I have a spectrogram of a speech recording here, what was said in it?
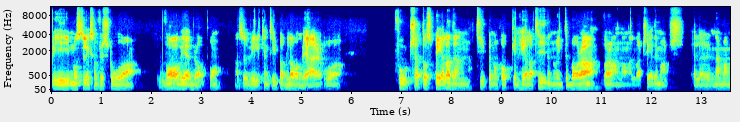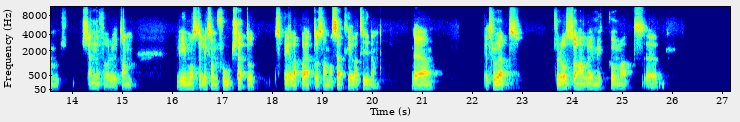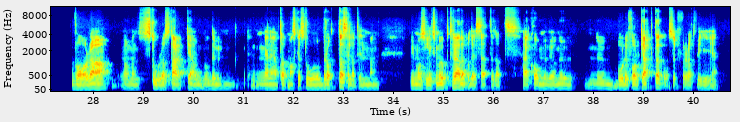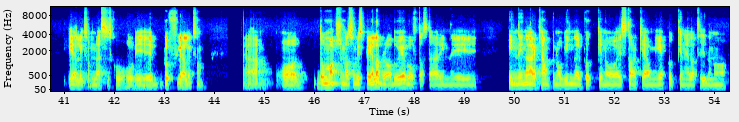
vi måste liksom förstå vad vi är bra på, alltså vilken typ av lag vi är och fortsätta att spela den typen av hockeyn hela tiden och inte bara varannan eller var tredje match eller när man känner för det utan vi måste liksom fortsätta att spela på ett och samma sätt hela tiden. Det, jag tror att för oss så handlar det mycket om att eh, vara ja, men, stora och starka. Och det menar jag inte att man ska stå och brottas hela tiden men vi måste liksom uppträda på det sättet att här kommer vi och nu, nu borde folk akta på sig för att vi är liksom SSK och vi är buffliga liksom. Ja, och de matcherna som vi spelar bra, då är vi oftast där inne i, inne i närkampen och vinner pucken och är starka med pucken hela tiden. Och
